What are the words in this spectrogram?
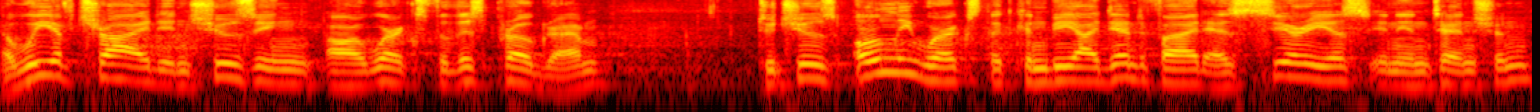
Now, we have tried in choosing our works for this program to choose only works that can be identified as serious in intention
